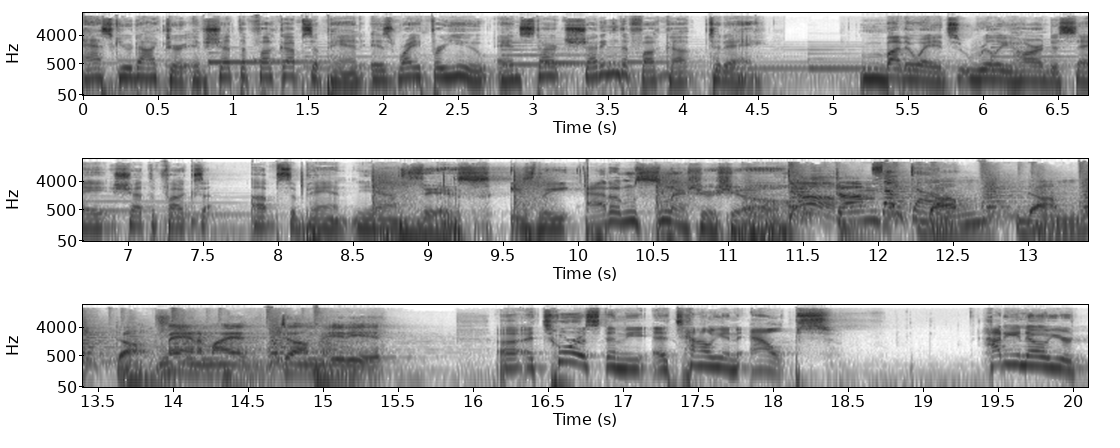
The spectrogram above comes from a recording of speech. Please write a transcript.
Ask your doctor if Shut the Fuck Up Zapan is right for you and start shutting the fuck up today. By the way, it's really hard to say shut the fuck up Zapan. Yeah. This is the Adam Smasher Show. Dumb. So dumb. Dumb, dumb, dumb. Man, am I a dumb idiot. Uh, a tourist in the Italian Alps. How do you know you're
